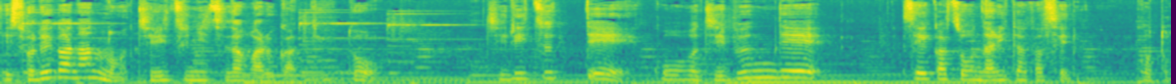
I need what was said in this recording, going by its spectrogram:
でそれが何の自立につながるかっていうと自立ってこう自分で生活を成り立たせること。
